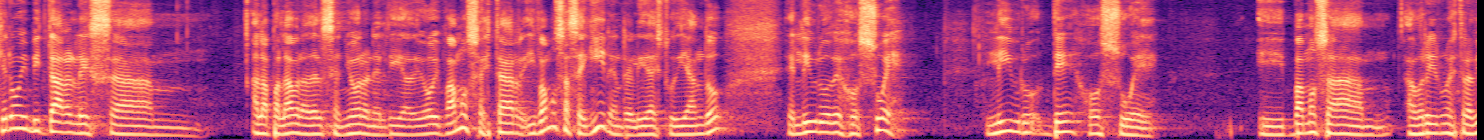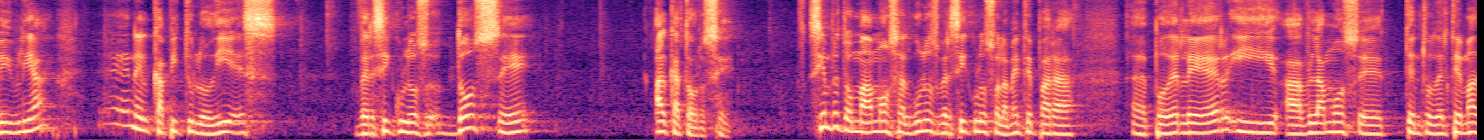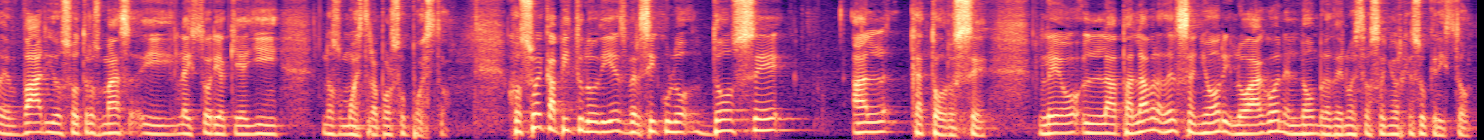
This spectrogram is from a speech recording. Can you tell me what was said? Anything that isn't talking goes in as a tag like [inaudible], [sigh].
Quiero invitarles a, la palabra del Señor en el día de hoy. Vamos a estar y vamos a seguir en realidad estudiando el libro de Josué, libro de Josué. Y vamos a abrir nuestra Biblia en el capítulo 10, versículos 12 al 14. Siempre tomamos algunos versículos solamente para eh, poder leer y hablamos eh, dentro del tema de varios otros más y la historia que allí nos muestra, por supuesto. Josué capítulo 10, versículo 12 al 14. Leo la palabra del Señor y lo hago en el nombre de nuestro Señor Jesucristo.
